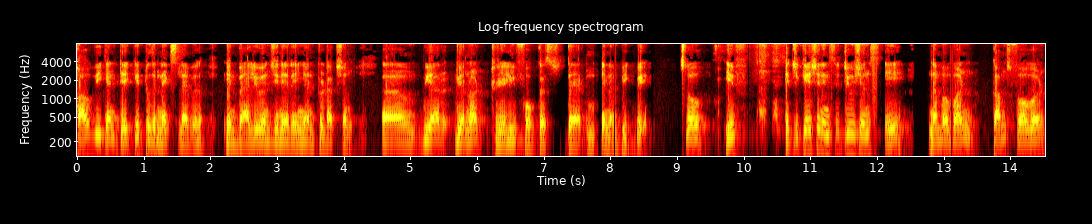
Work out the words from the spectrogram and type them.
how we can take it to the next level in value engineering and production. Um, we are we are not really focused there in a big way. So, if education institutions A number one comes forward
